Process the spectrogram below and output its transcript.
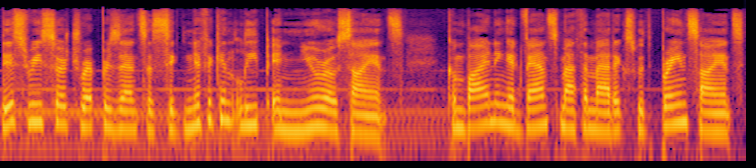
this research represents a significant leap in neuroscience, combining advanced mathematics with brain science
